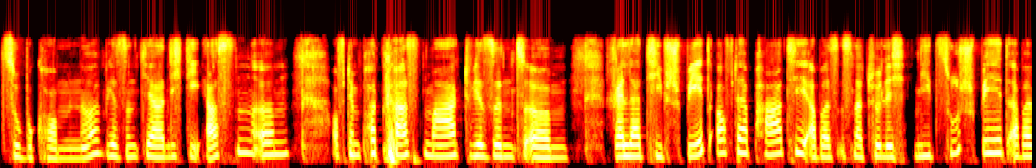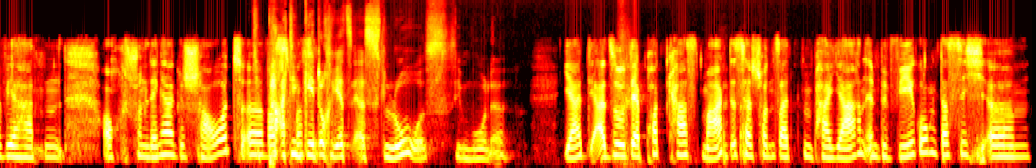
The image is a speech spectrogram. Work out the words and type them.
zu bekommen. Ne? Wir sind ja nicht die Ersten ähm, auf dem Podcast-Markt. Wir sind ähm, relativ spät auf der Party, aber es ist natürlich nie zu spät. Aber wir hatten auch schon länger geschaut. Äh, die Party was, was geht doch jetzt erst los, Simone. Ja, also der Podcast-Markt ist ja schon seit ein paar Jahren in Bewegung, dass sich, ähm,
